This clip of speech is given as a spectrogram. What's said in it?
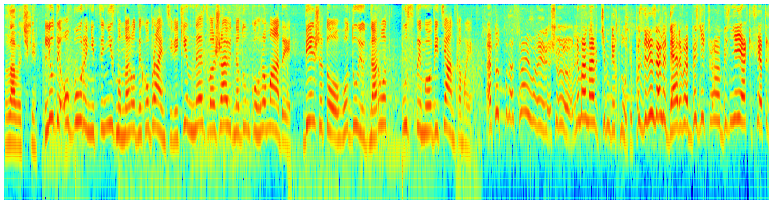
лавочки. Люди обурені цинізмом народних обранців, які не зважають на думку громади. Більше того, годують народ пустими обіцянками. А тут понастраювали, що нема навіть чим дихнути. Позрізали дерева без нічого, без ніяких етих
